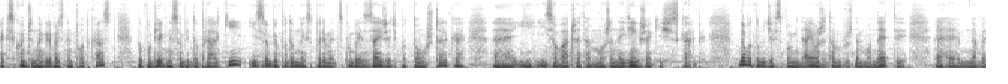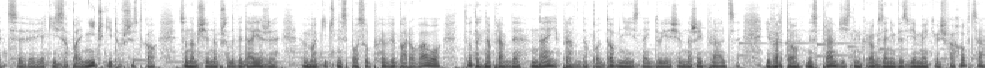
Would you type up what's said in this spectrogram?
jak skończę nagrywać ten podcast, to pobiegnę sobie do pralki i zrobię podobny eksperyment. Spróbuję zajrzeć pod tą uszczelkę e, i i, zobaczę tam może największe jakieś skarby. No bo tu ludzie wspominają, że tam różne monety, e, nawet e, jakieś zapalniczki, to wszystko, co nam się na przykład wydaje, że w magiczny sposób wyparowało, to tak naprawdę najprawdopodobniej znajduje się w naszej pralce. I warto sprawdzić ten krok, zanim wezwiemy jakiegoś fachowca,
